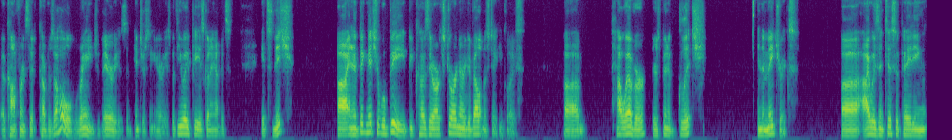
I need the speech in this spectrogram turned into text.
a conference that covers a whole range of areas and interesting areas. But the UAP is going to have its its niche, uh, and a big niche it will be because there are extraordinary developments taking place. Um, however, there's been a glitch in the matrix uh, i was anticipating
